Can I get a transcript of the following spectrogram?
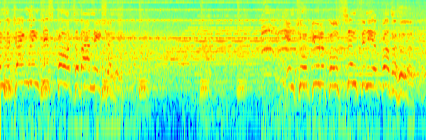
from the jangling discords of our nation into a beautiful symphony of brotherhood.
